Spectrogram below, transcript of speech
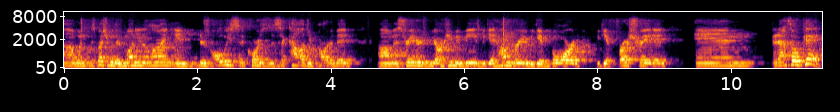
uh, when, especially when there's money in the line, and there's always, of course, the psychology part of it. Um, as traders, we are human beings. We get hungry, we get bored, we get frustrated, and, and that's okay.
